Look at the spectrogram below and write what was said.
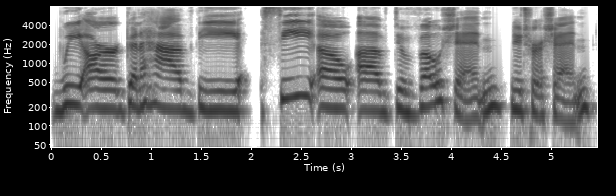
we are going to have the CEO of Devotion Nutrition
